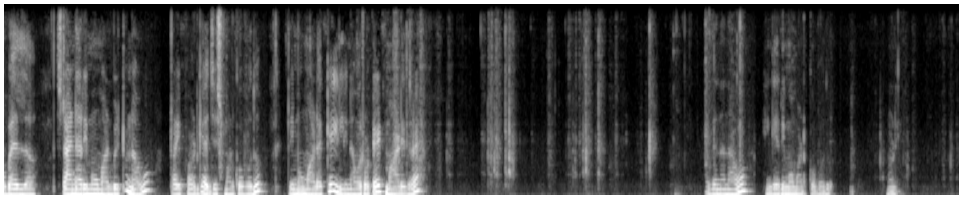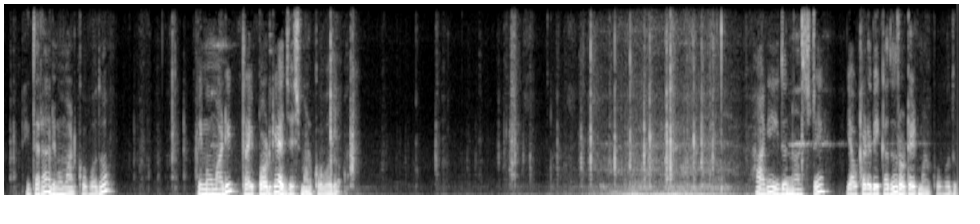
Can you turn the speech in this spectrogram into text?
ಮೊಬೈಲ್ ಸ್ಟ್ಯಾಂಡ್ನ ರಿಮೂವ್ ಮಾಡಿಬಿಟ್ಟು ನಾವು ಟ್ರೈಪಾಡ್ಗೆ ಅಡ್ಜಸ್ಟ್ ಮಾಡ್ಕೋಬೋದು. ರಿಮೂವ್ ಮಾಡೋಕ್ಕೆ ಇಲ್ಲಿ ನಾವು ರೊಟೇಟ್ ಮಾಡಿದರೆ ಇದನ್ನು ನಾವು ಹೀಗೆ ರಿಮೂವ್ ಮಾಡ್ಕೋಬೋದು. ನೋಡಿ, ಈ ಥರ ರಿಮೂವ್ ಮಾಡ್ಕೋಬೋದು. ರಿಮೂವ್ ಮಾಡಿ ಟ್ರೈಪಾಡ್ಗೆ ಅಡ್ಜಸ್ಟ್ ಮಾಡ್ಕೋಬೋದು. ಹಾಗೆ ಇದನ್ನು ಅಷ್ಟೇ ಯಾವ ಕಡೆ ಬೇಕಾದರೂ ರೊಟೇಟ್ ಮಾಡ್ಕೋಬೋದು.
